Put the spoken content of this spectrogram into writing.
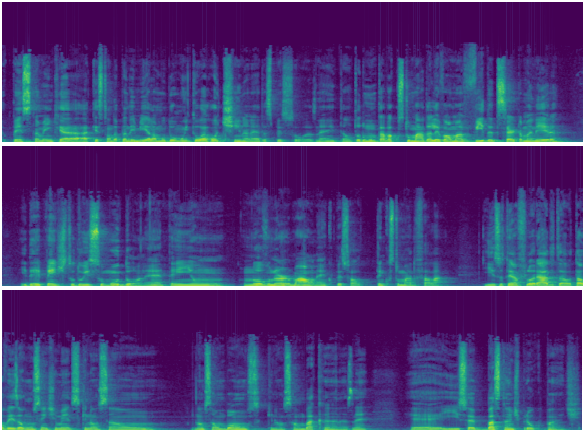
Eu penso também que a, a, questão da pandemia ela mudou muito a rotina né, das pessoas, né? Então todo mundo estava acostumado a levar uma vida de certa maneira e de repente tudo isso mudou, né? Tem um, um novo normal, né, que o pessoal tem costumado falar. E isso tem aflorado tal, talvez alguns sentimentos que não são não são bons, que não são bacanas, né? É, e isso é bastante preocupante.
